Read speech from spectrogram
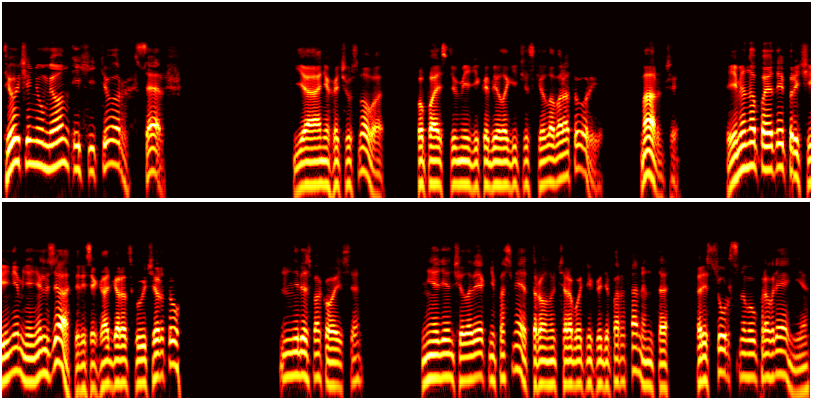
Ты очень умен и хитер, Серж. Я не хочу снова попасть в медико-биологические лаборатории. Марджи, именно по этой причине мне нельзя пересекать городскую черту. Не беспокойся. Ни один человек не посмеет тронуть работника департамента ресурсного управления.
